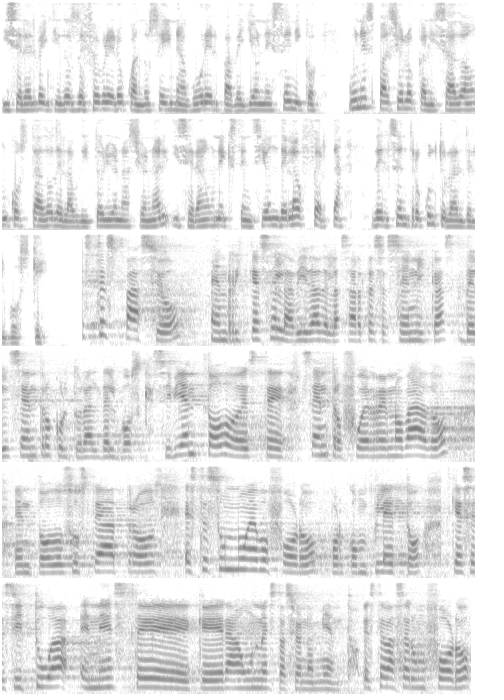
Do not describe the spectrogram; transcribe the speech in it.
y será el 22 de febrero cuando se inaugure el pabellón escénico, un espacio localizado a un costado del Auditorio Nacional y será una extensión de la oferta del Centro Cultural del Bosque. Este espacio enriquece la vida de las artes escénicas del Centro Cultural del Bosque. Si bien todo este centro fue renovado en todos sus teatros, este es un nuevo foro por completo que se sitúa en este que era un estacionamiento. Este va a ser un foro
